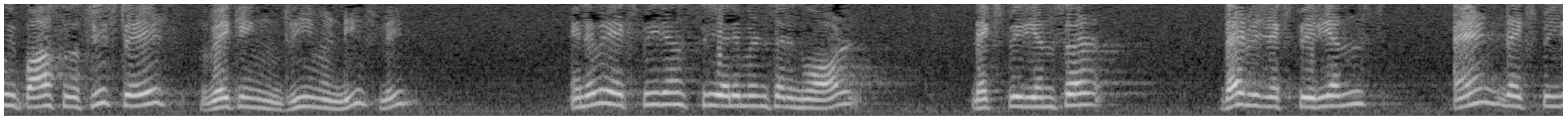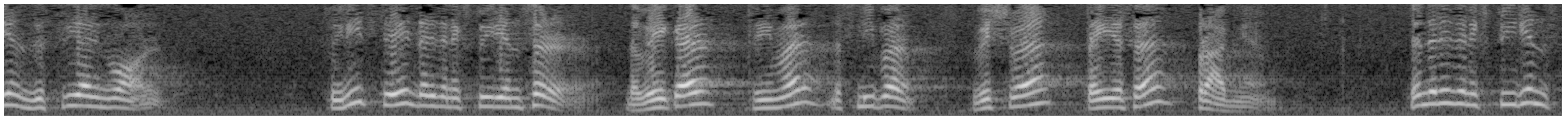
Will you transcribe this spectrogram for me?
we pass through the three states, waking, dream and deep sleep. In every experience, three elements are involved. The experiencer, that which is experienced, and the experience, these three are involved. So in each state there is an experiencer, the waker, dreamer, the sleeper, Vishwa, Tayasa, Prajna. Then there is an experienced.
